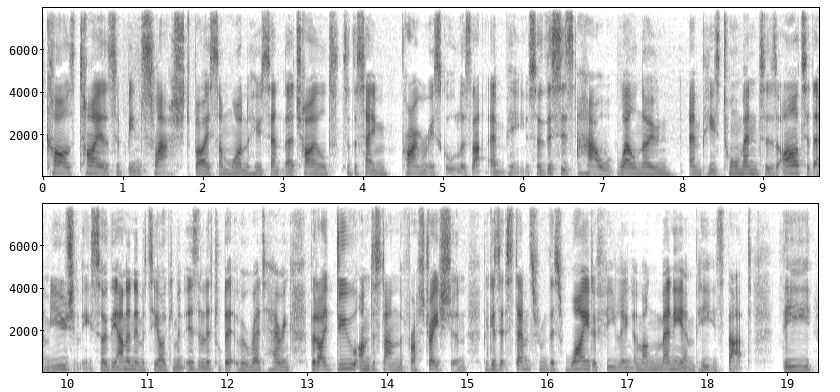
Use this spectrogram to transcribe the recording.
car's tyres had been slashed by someone who sent their child to the same primary school as that MP. So this is how well known MPs' tormentors are to them usually. So the anonymity argument is a little bit of a red herring. But I do understand the frustration because it stems from this wider feeling among many MPs that the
